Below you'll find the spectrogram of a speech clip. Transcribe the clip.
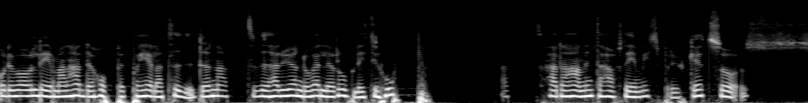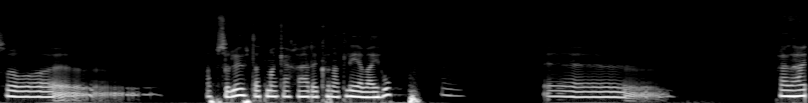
och det var väl det man hade hoppet på hela tiden, att vi hade ju ändå väldigt roligt ihop. Att hade han inte haft det missbruket så, så absolut att man kanske hade kunnat leva ihop. Eh, för att han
